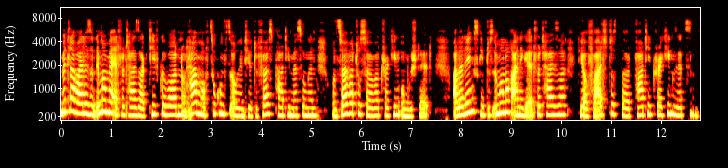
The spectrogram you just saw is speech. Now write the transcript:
Mittlerweile sind immer mehr Advertiser aktiv geworden und haben auf zukunftsorientierte First-Party-Messungen und Server-to-Server-Tracking umgestellt. Allerdings gibt es immer noch einige Advertiser, die auf veraltetes Third-Party-Tracking setzen.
